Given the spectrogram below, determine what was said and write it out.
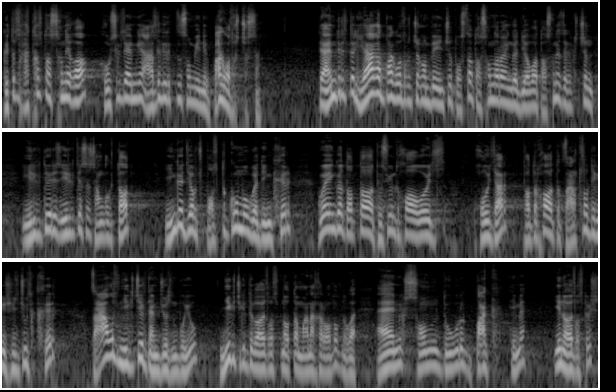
Гэтэл хатгал тосхоныгоо Хөвсгөл аймгийн алаг эрдэнэ сумын нэг баг болгочихсон. Тэгээ амьдрал дээр яагаад баг болгож байгаа юм бэ? Энд чинь тусдаа тосгонороо ингээд яваа тосгоны захирагч нь ирэг дээрээс иргэдээсээ сонгогдоод ингээд явж болдоггүй мүү гэд ингэхээр гүй ингээд одоо төсвийн тухай хууль хуулиар тодорхой одоо зардлуудыг шилжүүлэх гэхээр заавал нэгжээр дамжуулна буюу нэгж гэдэг ойлголт нь одоо манайхаар бол нөгөө аймаг, сум, дүүрэг, баг тийм ээ. Энэ ойлголт биш.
